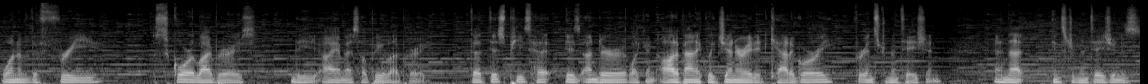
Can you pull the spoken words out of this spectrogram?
one of the free score libraries, the IMSLP library, that this piece ha- is under like an automatically generated category for instrumentation. And that instrumentation is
